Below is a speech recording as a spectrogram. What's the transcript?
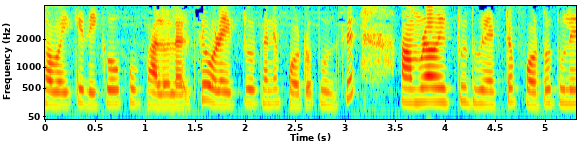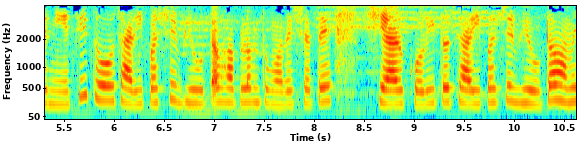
সবাইকে দেখেও খুব ভালো লাগছে। ওরা একটু এখানে ফটো তুলছে। আমরাও একটু দু একটা ফটো তুলে নিয়েছি। তো চারিপাশের ভিউটা ভাবলাম তোমাদের সাথে শেয়ার করি। তো চারিপাশের ভিউটাও আমি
